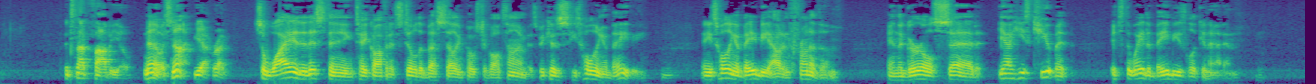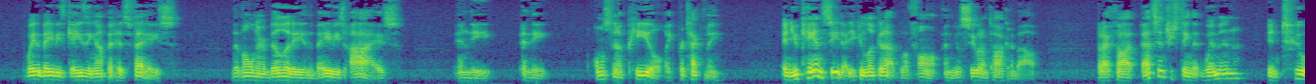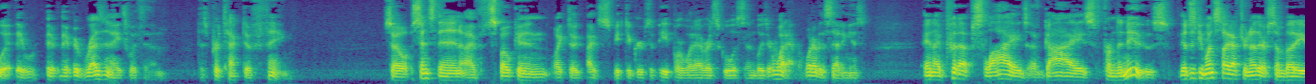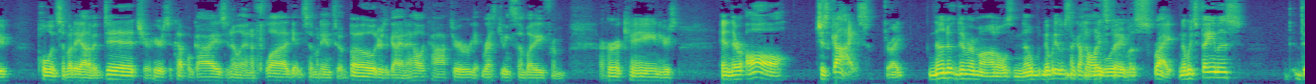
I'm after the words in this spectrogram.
It's not Fabio. No, it's not. Yeah. Right. So why did this thing take off and it's still the best selling poster of all time? It's because he's holding a baby. And he's holding a baby out in front of them. And the girls said, Yeah, he's cute, but it's the way the baby's looking at him. The way the baby's gazing up at his face, the vulnerability in the baby's eyes, and the and the almost an appeal, like protect me. And you can see that. You can look it up, L'Enfant, and you'll see what I'm talking about. But I thought that's interesting that women intuit, they, it, it resonates with them, this protective thing. So since then, I've spoken, like to, I speak to groups of people or whatever at school assemblies or whatever, whatever the setting is. And I put up slides of guys from the news. There'll just be one slide after another of somebody pulling somebody out of a ditch, or here's a couple guys, you know, in a flood, getting somebody into a boat. There's a guy in a helicopter rescuing somebody from a hurricane. Here's, and they're all just guys. Right. None of them are models. No, nobody looks like a Nobody's Hollywood. famous. Right. Nobody's famous.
